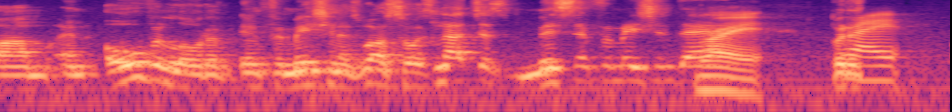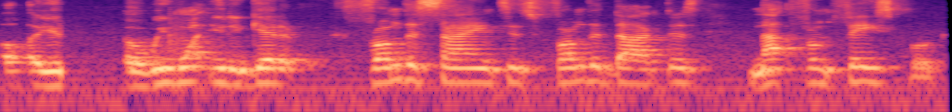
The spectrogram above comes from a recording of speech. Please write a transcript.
um, an overload of information as well. So it's not just misinformation, Dan. Right. But right. Uh, you, we want you to get it from the scientists, from the doctors, not from Facebook.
